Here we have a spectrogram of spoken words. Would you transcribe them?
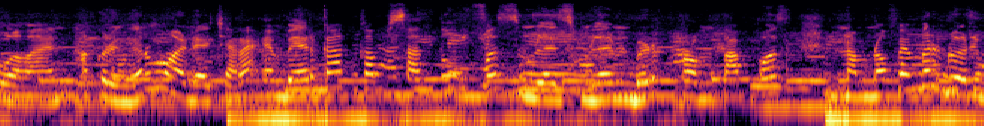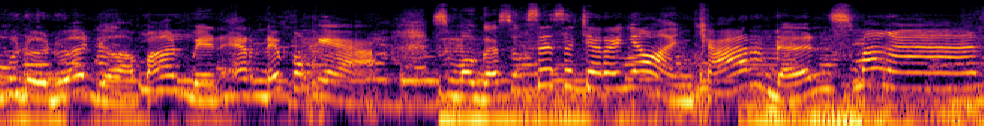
Wulan. Aku dengar mau ada acara MBRK Cup 1 Plus 99 Bird from Tapos 6 November 2022 di lapangan BNR Depok ya. Semoga sukses acaranya lancar dan semangat.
